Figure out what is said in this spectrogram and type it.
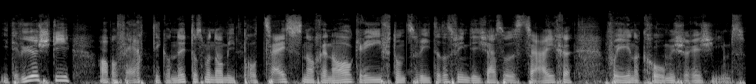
in der Wüste, aber fertig. Und nicht, dass man noch mit Prozess nachher angreift und so weiter. Das finde ich auch so ein Zeichen von jener komischen Regimes.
